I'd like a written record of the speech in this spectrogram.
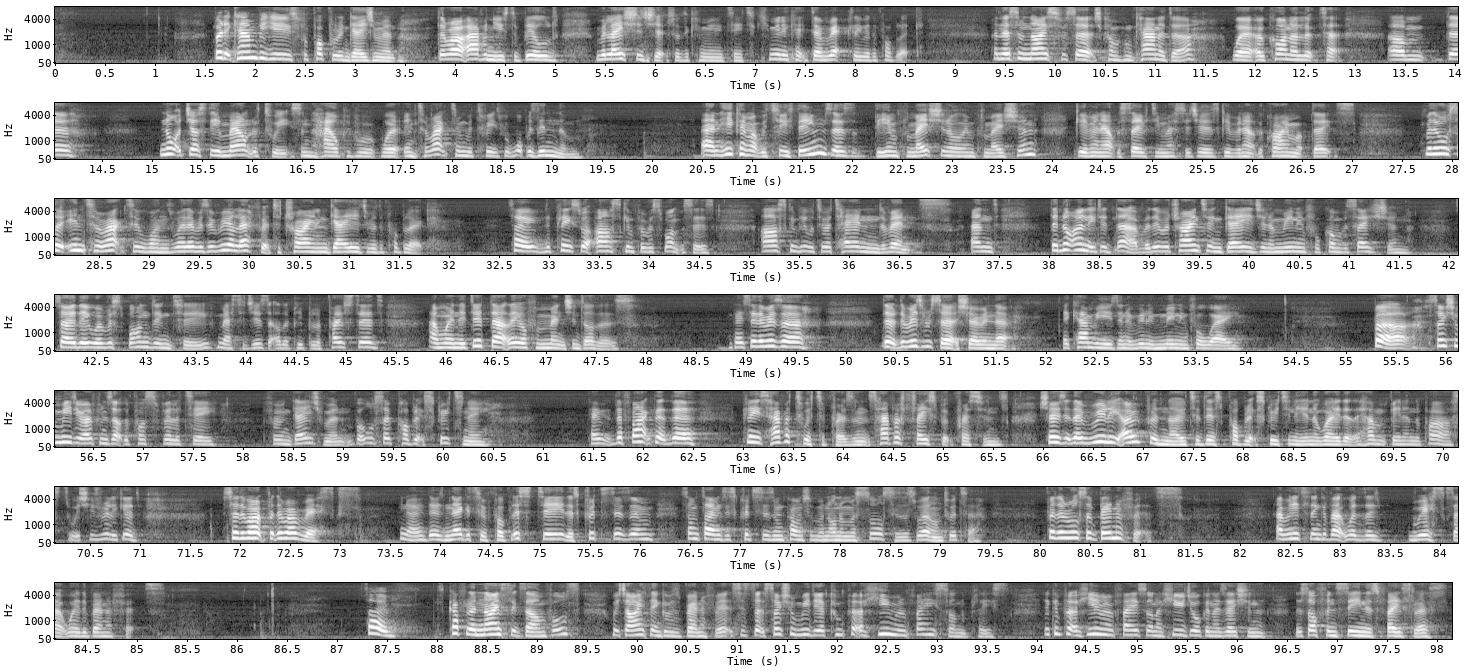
But it can be used for proper engagement. There are avenues to build relationships with the community, to communicate directly with the public. And there's some nice research come from Canada where O'Connor looked at um, the, not just the amount of tweets and how people were interacting with tweets, but what was in them. And he came up with two themes. There's the informational information, giving out the safety messages, giving out the crime updates. But there are also interactive ones where there was a real effort to try and engage with the public. So the police were asking for responses, asking people to attend events. And they not only did that, but they were trying to engage in a meaningful conversation. So they were responding to messages that other people had posted. And when they did that, they often mentioned others. Okay, so there is a there, there is research showing that it can be used in a really meaningful way. But social media opens up the possibility for engagement, but also public scrutiny. Okay, the fact that the police have a Twitter presence, have a Facebook presence, shows that they're really open, though, to this public scrutiny in a way that they haven't been in the past, which is really good. So there are, but there are risks. You know, there's negative publicity, there's criticism. Sometimes this criticism comes from anonymous sources as well on Twitter. But there are also benefits. And we need to think about whether those risks outweigh the benefits. So, a couple of nice examples, which I think of as benefits, is that social media can put a human face on the police. It can put a human face on a huge organisation that's often seen as faceless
